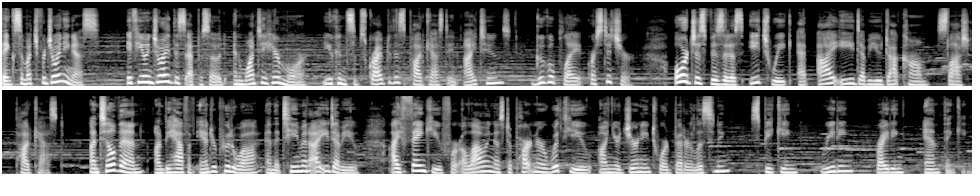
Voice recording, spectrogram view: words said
Thanks so much for joining us. If you enjoyed this episode and want to hear more, you can subscribe to this podcast in iTunes, Google Play, or Stitcher, or just visit us each week at iew.com slash podcast. Until then, on behalf of Andrew Pudewa and the team at IEW, I thank you for allowing us to partner with you on your journey toward better listening, speaking, reading, writing, and thinking.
